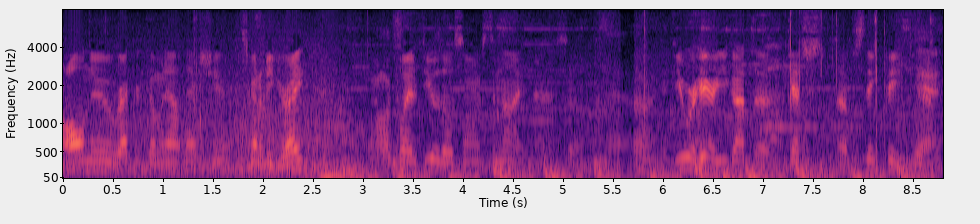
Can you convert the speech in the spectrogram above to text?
all new record coming out next year. It's going to be great. Uh, we played a few of those songs tonight, man. So uh, if you were here, you got to catch a sneak peek. Yeah.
